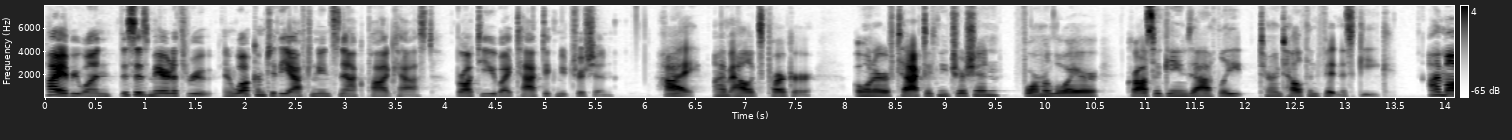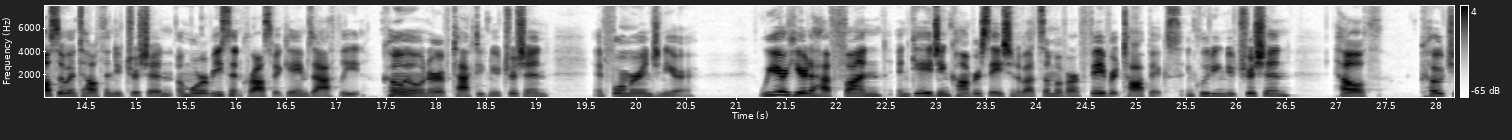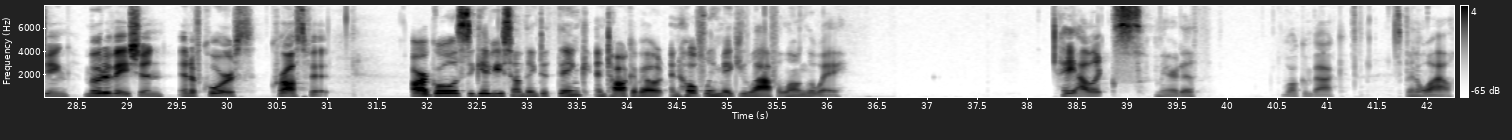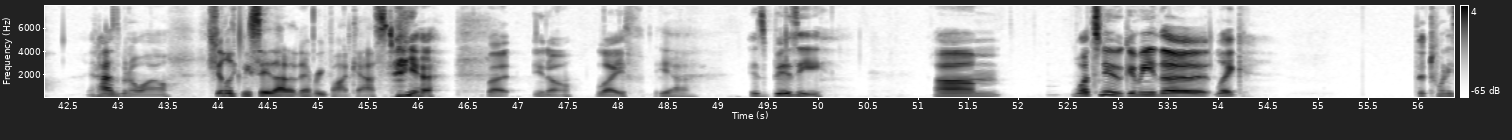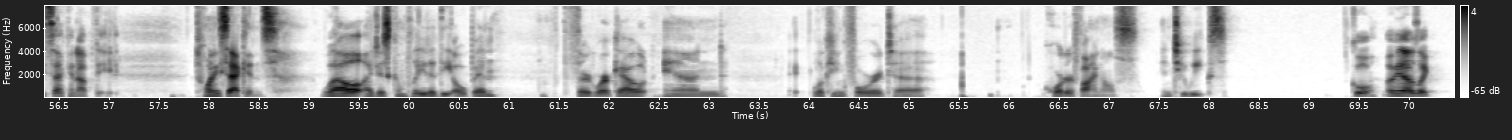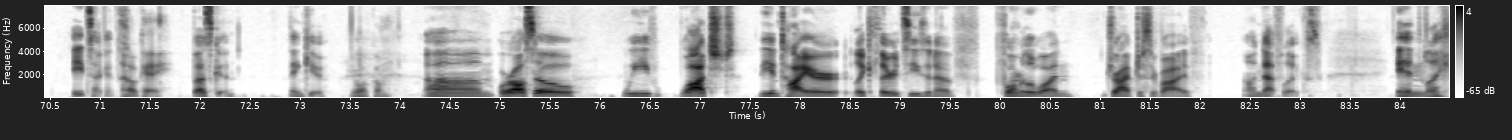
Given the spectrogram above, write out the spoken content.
Hi, everyone. This is Meredith Root, and welcome to the Afternoon Snack Podcast, brought to you by Tactic Nutrition. Hi, I'm Alex Parker, owner of Tactic Nutrition, former lawyer, CrossFit Games athlete, turned health and fitness geek. I'm also into health and nutrition, a more recent CrossFit Games athlete, co owner of Tactic Nutrition, and former engineer. We are here to have fun, engaging conversation about some of our favorite topics, including nutrition, health, coaching, motivation, and of course, CrossFit. Our goal is to give you something to think and talk about and hopefully make you laugh along the way. Hey, Alex. Meredith, Welcome back. it's been a while. It has been a while. I feel like we say that at every podcast. yeah, but, you know, life Yeah. is busy. Um, what's new? Give me the, like, the 20 second update. 20 seconds. Well, I just completed the open, third workout, and looking forward to quarterfinals in two weeks. Cool. I mean, that was like eight seconds. Okay. That's good. Thank you. You're welcome. Um, we're also we've watched the entire like third season of Formula One Drive to Survive on Netflix in like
